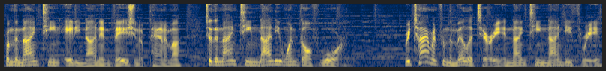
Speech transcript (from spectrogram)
from the 1989 invasion of Panama to the 1991 Gulf War. Retirement from the military in 1993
